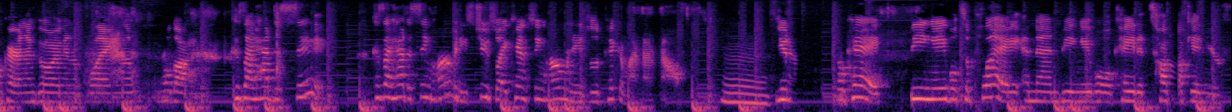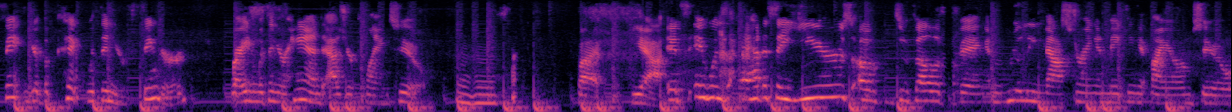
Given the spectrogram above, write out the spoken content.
Okay, and then going and then playing, and then, hold on, because I had to sing, because I had to sing harmonies too, so I can't sing harmonies with a pick in my mouth. Mm. You know, okay, being able to play and then being able, okay, to tuck in your finger, the pick within your finger, right, and within your hand as you're playing too. Mm-hmm. But yeah, it's it was I had to say years of developing and really mastering and making it my own too,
